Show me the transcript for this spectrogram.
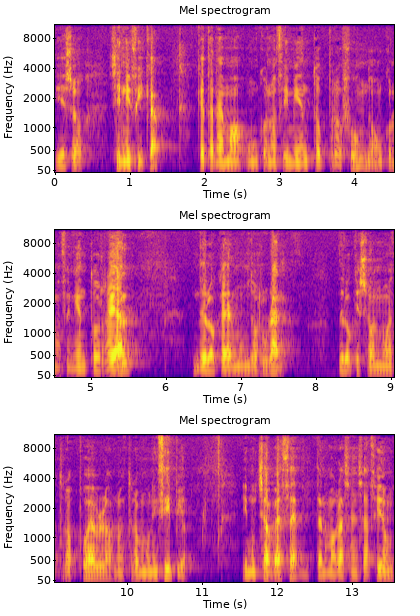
Y eso significa que tenemos un conocimiento profundo, un conocimiento real de lo que es el mundo rural, de lo que son nuestros pueblos, nuestros municipios. Y muchas veces tenemos la sensación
